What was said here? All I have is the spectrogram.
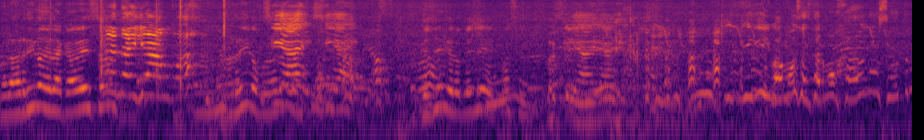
Por arriba de la cabeza. No hay agua. Por arriba, por Sí arriba. hay, sí hay. Lo que llegue, lo que llegue. Sí hay, hay. Y vamos a estar mojados nosotros.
